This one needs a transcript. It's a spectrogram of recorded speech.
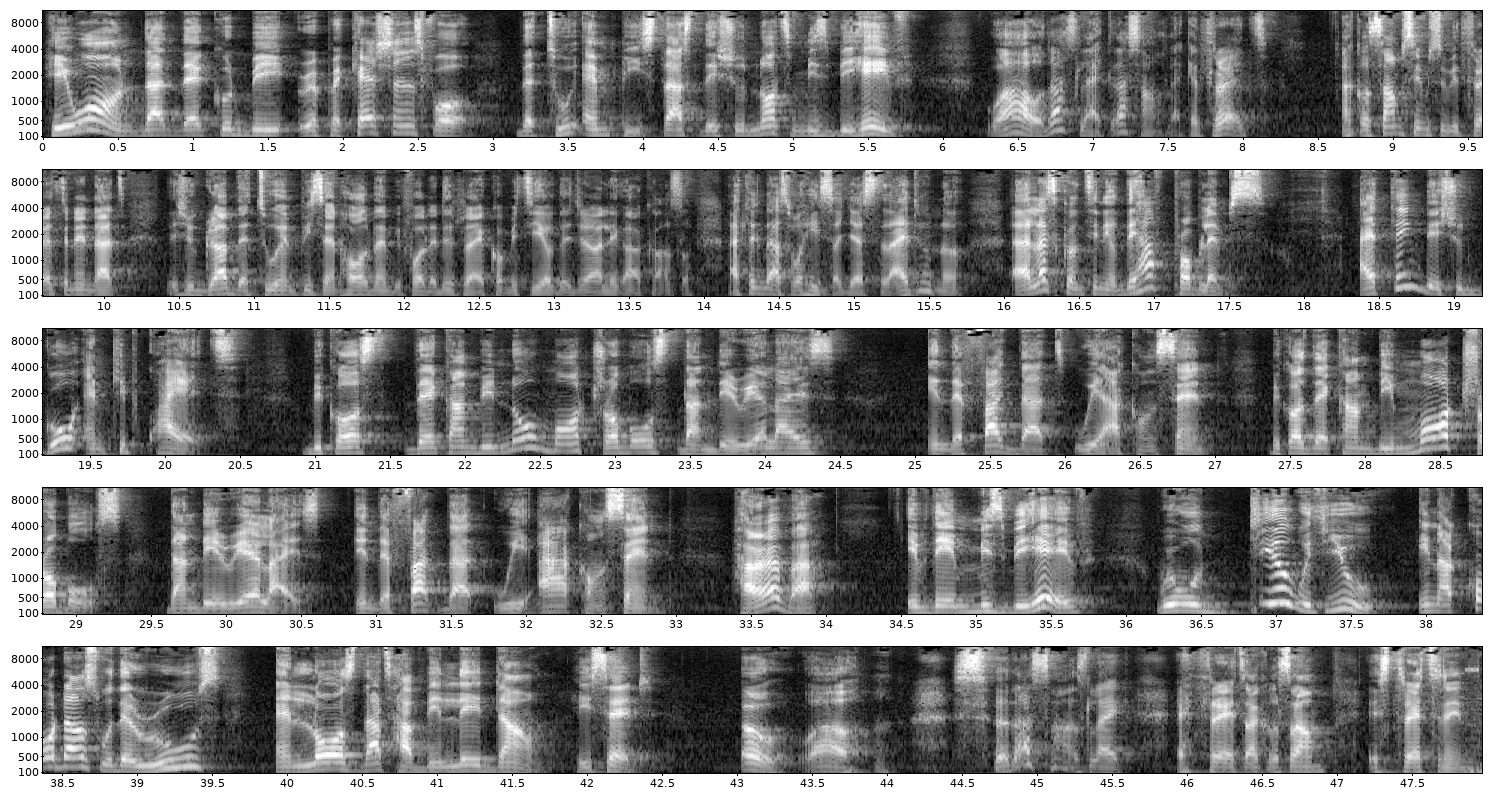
he warned that there could be repercussions for the two MPs, thus they should not misbehave. Wow, that's like that sounds like a threat. Uncle Sam seems to be threatening that they should grab the two MPs and hold them before the disciplinary committee of the General Legal Council. I think that's what he suggested. I don't know. Uh, let's continue. They have problems. I think they should go and keep quiet because there can be no more troubles than they realize in the fact that we are concerned because there can be more troubles than they realize in the fact that we are concerned. However, if they misbehave, we will deal with you in accordance with the rules and laws that have been laid down. He said, Oh, wow. So that sounds like a threat. Uncle Sam is threatening.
